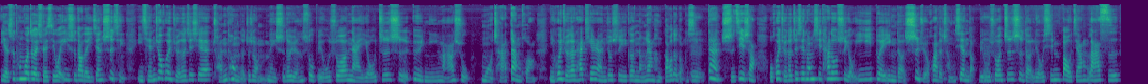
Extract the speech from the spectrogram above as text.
也是通过这个学习我意识到的一件事情。以前就会觉得这些传统的这种美食的元素，比如说奶油、芝士、芋泥、麻薯。抹茶、蛋黄，你会觉得它天然就是一个能量很高的东西，但实际上我会觉得这些东西它都是有一一对应的视觉化的呈现的，比如说芝士的流心爆浆拉丝。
